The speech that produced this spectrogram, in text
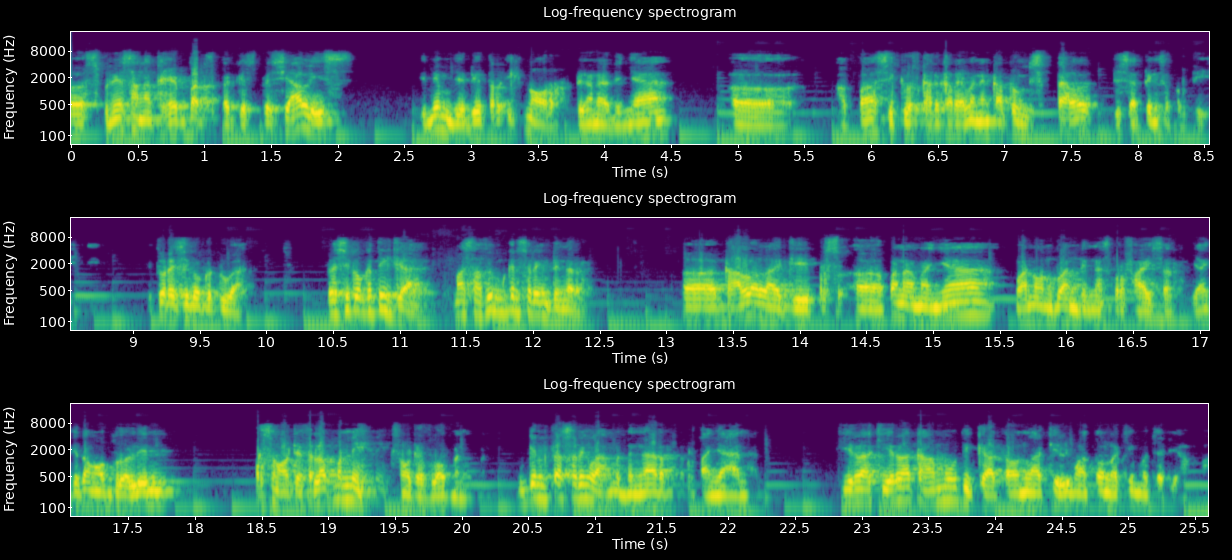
uh, sebenarnya sangat hebat sebagai spesialis ini menjadi terignore dengan adanya uh, apa siklus karyawan yang kadung disetel di setting seperti ini. Itu resiko kedua. Resiko ketiga, Mas Hafi mungkin sering dengar uh, kalau lagi uh, apa namanya one on one dengan supervisor. Ya kita ngobrolin personal development nih personal development. Mungkin kita sering lah mendengar pertanyaan kira-kira kamu tiga tahun lagi lima tahun lagi mau jadi apa?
